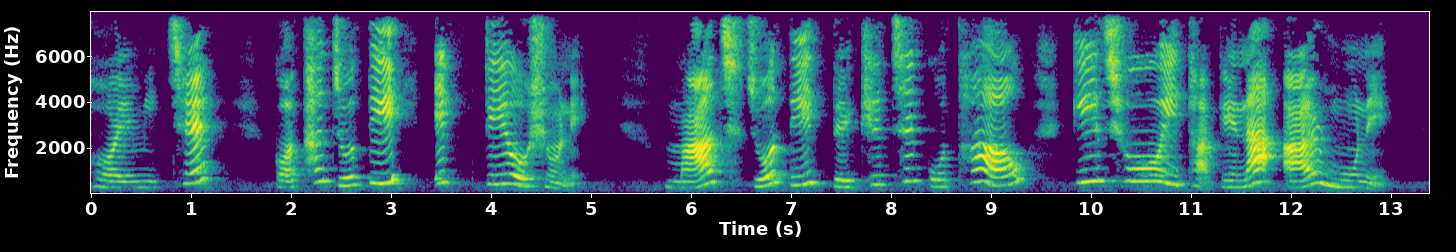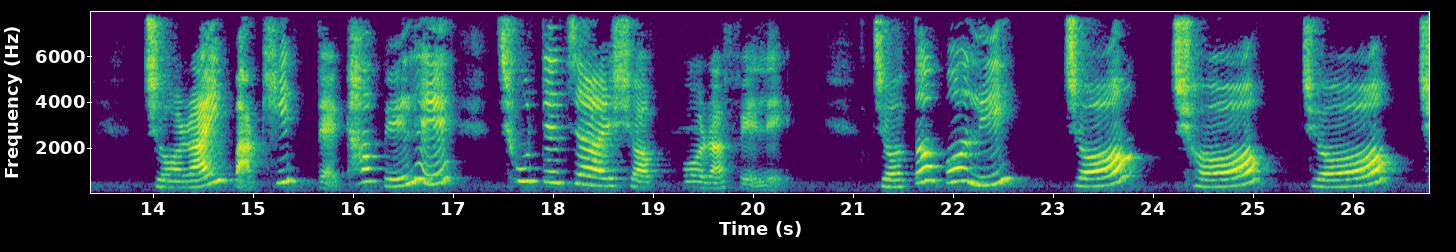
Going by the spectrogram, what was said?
হয় মিছে। কথা যদি একটিও শোনে। মাছ যদি দেখেছে কোথাও, কিছুই থাকে না আর মনে। চড়াই পাখি দেখা পেলে ছুটে যায় সব পড়া ফেলে। যত বলি চ, ছ চ, ছ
